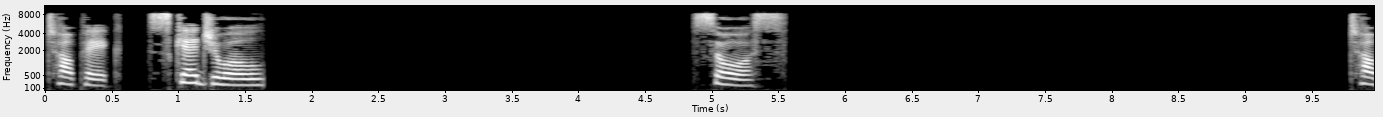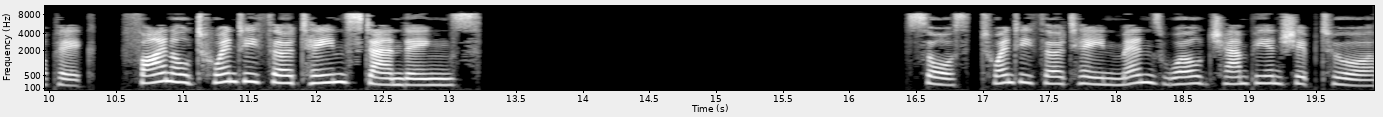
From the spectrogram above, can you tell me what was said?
Topic: Schedule. Source. Topic: Final 2013 standings. Source: 2013 Men's World Championship Tour.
